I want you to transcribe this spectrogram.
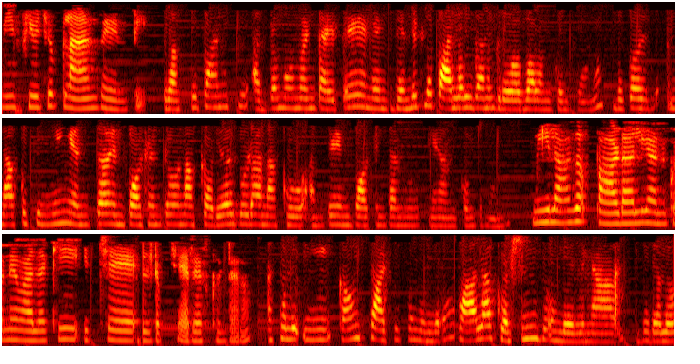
మీ ఫ్యూచర్ ప్లాన్స్ ఏంటి? ప్రస్తుతానికి అట్ ద మూమెంట్ అయితే నేను రెండిట్లో ప్యారల్ గానే గ్రో అవ్వాలనుకుంటున్నాను. బికాజ్ నాకు సింగింగ్ ఎంత ఇంపార్టెంట్ నా కెరియర్ కూడా నాకు అంతే ఇంపార్టెంట్ అని నేను అనుకుంటున్నాను. మీలాగా పాడాలి అనుకునే వాళ్ళకి ఇచ్చే టిప్ షేర్ చేసుకుంటాను. అసలు ఈ కౌంట్ స్టార్ట్ చేసే ముందర చాలా క్వశ్చన్స్ ఉండేవి నా బుర్రలో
